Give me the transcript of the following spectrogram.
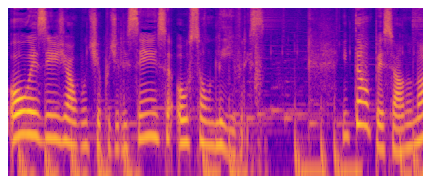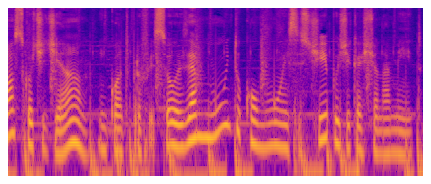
Ou exigem algum tipo de licença ou são livres? Então, pessoal, no nosso cotidiano, enquanto professores, é muito comum esses tipos de questionamento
